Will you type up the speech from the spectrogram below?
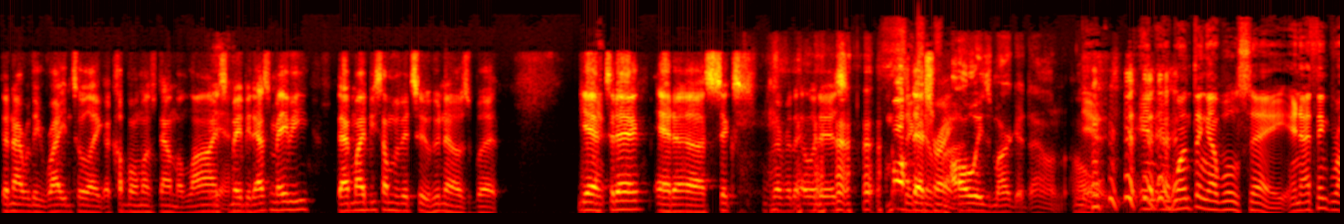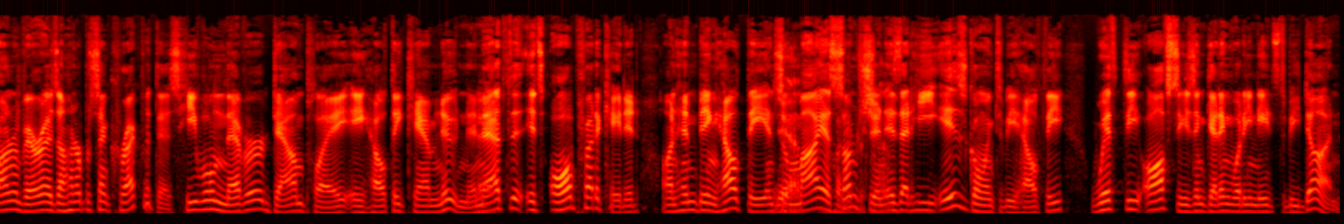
They're not really right until like a couple of months down the line. Yeah. So maybe that's maybe that might be some of it too. Who knows? But Yeah, today at uh six, whatever the hell it is. I'm off that train. Always mark it down. Yeah. and, and one thing I will say, and I think Ron Rivera is 100% correct with this. He will never downplay a healthy Cam Newton, and that's it's all predicated on him being healthy. And so Yeah, my assumption 100%. is that he is going to be healthy with the offseason getting what he needs to be done.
